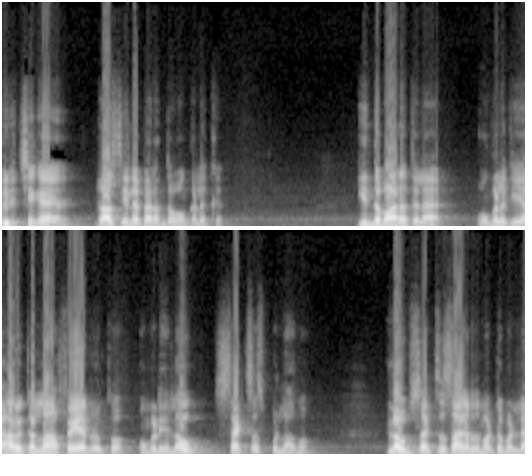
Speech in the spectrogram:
விருச்சிக ராசியில் பிறந்த உங்களுக்கு. இந்த வாரத்தில் உங்களுக்கு யாருக்கெல்லாம் அஃபையர் இருக்கோ உங்களுடைய லவ் சக்ஸஸ்ஃபுல் ஆகும். லவ் சக்ஸஸ் ஆகிறது மட்டுமல்ல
